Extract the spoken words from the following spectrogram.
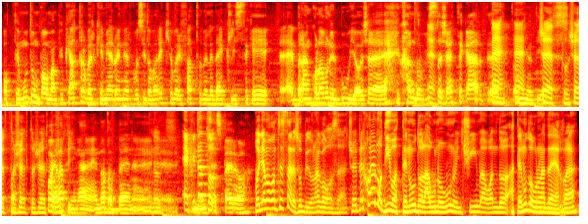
ho temuto un po', ma più che altro perché mi ero innervosito parecchio per il fatto delle decklist che eh, brancolavo nel buio, cioè quando ho visto eh. certe carte. Eh, detto, eh, oh certo, certo, certo, certo. Poi alla fine è andato bene. No. Ecco, intanto spero... vogliamo contestare subito una cosa, cioè per quale motivo ha tenuto la 1-1 in cima quando ha tenuto con una terra? Poi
